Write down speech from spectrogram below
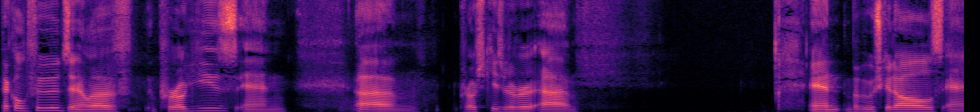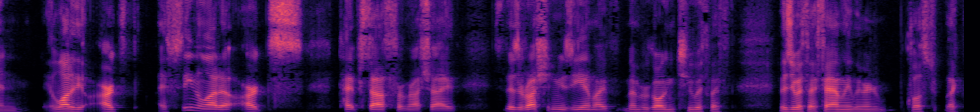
pickled foods, and I love pierogies and um, whatever. Um, and babushka dolls and a lot of the arts. I've seen a lot of arts type stuff from Russia. I there's a Russian museum I remember going to with my visit with my family. We were in close to like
